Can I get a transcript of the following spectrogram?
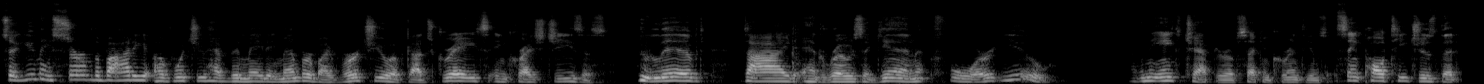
so you may serve the body of which you have been made a member by virtue of God's grace in Christ Jesus, who lived died, and rose again for you. In the eighth chapter of Second Corinthians, St. Paul teaches that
